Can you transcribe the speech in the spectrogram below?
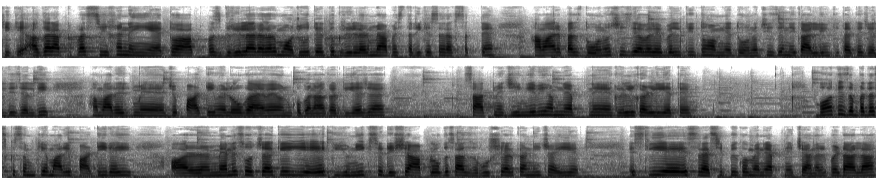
ठीक है, अगर आपके पास सीखें नहीं है तो आपके पास ग्रिलर अगर मौजूद है तो ग्रिलर में आप इस तरीके से रख सकते हैं। हमारे पास दोनों चीज़ें अवेलेबल थी तो हमने दोनों चीज़ें निकाल ली थी ताकि जल्दी जल्दी हमारे में जो पार्टी में लोग आए हुए हैं, उनको बना कर दिया जाए। साथ में झींगे भी हमने अपने ग्रिल कर लिए थे। बहुत ही ज़बरदस्त किस्म की हमारी पार्टी रही और मैंने सोचा कि ये एक यूनिक सी डिश है, आप लोगों के साथ ज़रूर शेयर करनी चाहिए। इसलिए इस रेसिपी को मैंने अपने चैनल पर डाला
